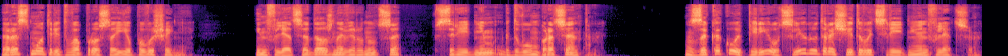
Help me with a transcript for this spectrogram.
рассмотрит вопрос о ее повышении, инфляция должна вернуться в среднем к 2%. За какой период следует рассчитывать среднюю инфляцию?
